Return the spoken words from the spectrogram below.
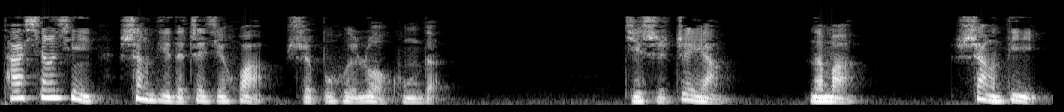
他相信上帝的这些话是不会落空的。即使这样，那么上帝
